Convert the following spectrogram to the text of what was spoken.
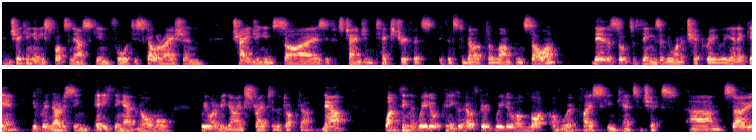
and checking any spots in our skin for discoloration, changing in size, if it's changing texture, if it's if it's developed a lump, and so on. They're the sorts of things that we want to check regularly. And again, if we're noticing anything abnormal, we want to be going straight to the doctor. Now, one thing that we do at Pinnacle Health Group, we do a lot of workplace skin cancer checks. Um, so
